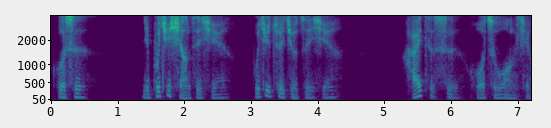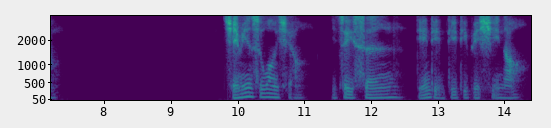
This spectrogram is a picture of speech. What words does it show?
或是你不去想这些，不去追求这些，还只是活出妄想。前面是妄想，你这一生点点滴滴被洗脑，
